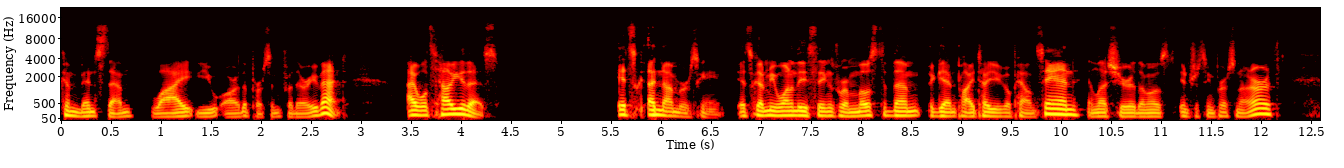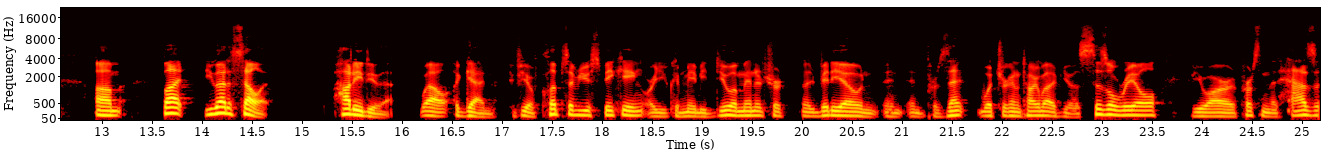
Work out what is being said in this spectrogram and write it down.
convince them why you are the person for their event. I will tell you this it's a numbers game. It's going to be one of these things where most of them, again, probably tell you to go pound sand unless you're the most interesting person on earth. Um, but you got to sell it. How do you do that? Well, again, if you have clips of you speaking, or you can maybe do a miniature uh, video and, and, and present what you're going to talk about. If you have a sizzle reel, if you are a person that has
